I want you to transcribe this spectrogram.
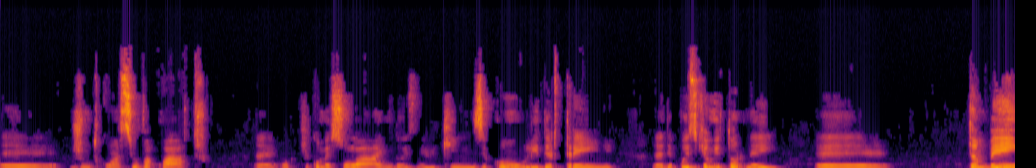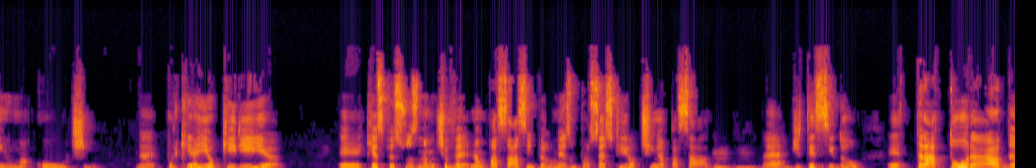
é, junto com a Silva 4, né, que começou lá em 2015, com o Líder Train, né, depois que eu me tornei é, também uma coach, né, porque aí eu queria é, que as pessoas não, tiver, não passassem pelo mesmo processo que eu tinha passado Uhum. né, de ter sido é, tratorada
